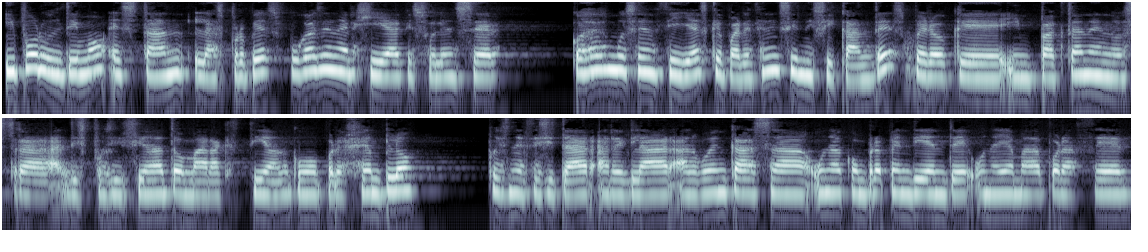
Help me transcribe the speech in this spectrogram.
Y por último están las propias fugas de energía que suelen ser cosas muy sencillas que parecen insignificantes pero que impactan en nuestra disposición a tomar acción, como por ejemplo pues necesitar arreglar algo en casa, una compra pendiente, una llamada por hacer,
